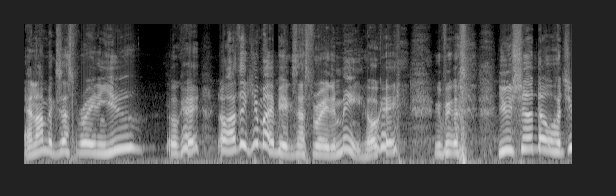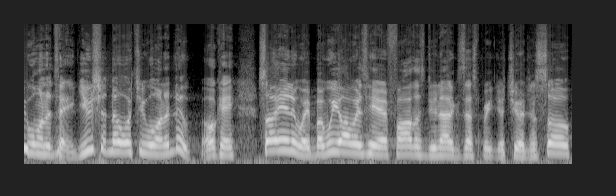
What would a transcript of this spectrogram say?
And I'm exasperating you? Okay? No, I think you might be exasperating me, okay? Because you should know what you want to take. You should know what you want to do, okay? So anyway, but we always hear fathers do not exasperate your children. So,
